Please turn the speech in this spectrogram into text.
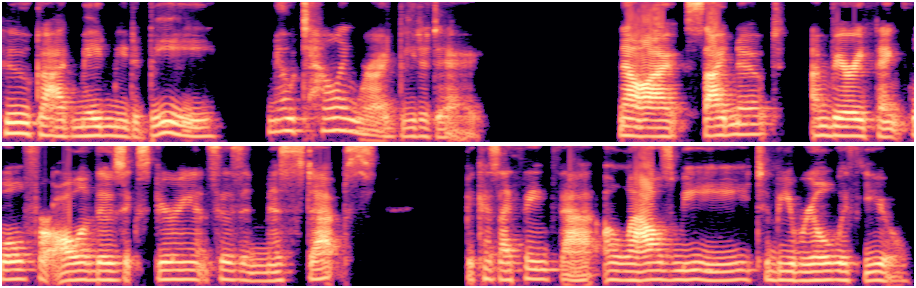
who God made me to be, no telling where I'd be today. Now, I, side note, I'm very thankful for all of those experiences and missteps because I think that allows me to be real with you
